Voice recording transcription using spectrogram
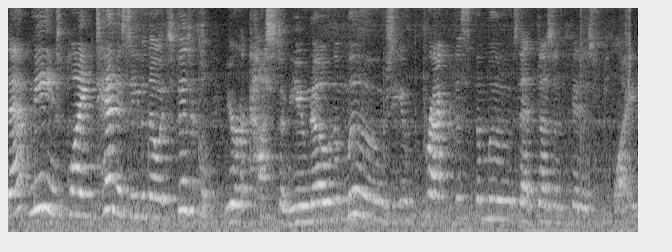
that means playing tennis, even though it's physical, you're accustomed. You know the moves, you practice the moves. That doesn't fit as play.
